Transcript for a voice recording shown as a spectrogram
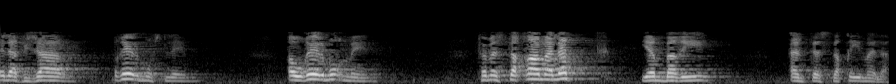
لك جار غير مسلم أو غير مؤمن. فما استقام لك ينبغي أن تستقيم له.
